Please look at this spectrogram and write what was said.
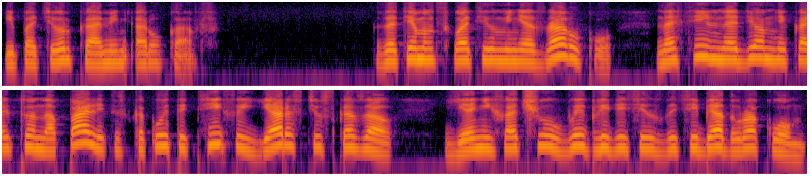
и потер камень о рукав. Затем он схватил меня за руку, насильно надел мне кольцо на палец и с какой-то тихой яростью сказал «Я не хочу выглядеть из-за тебя дураком».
